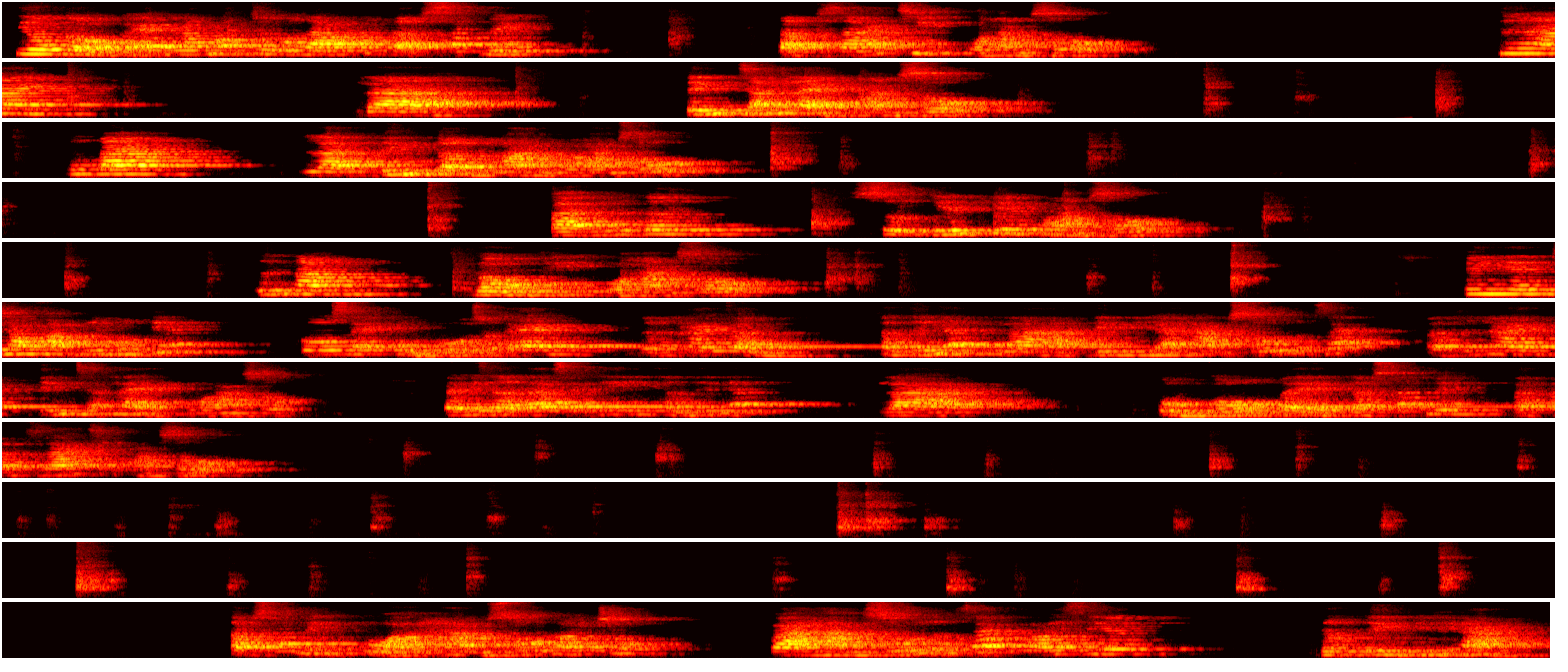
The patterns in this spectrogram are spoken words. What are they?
yêu cầu các em nắm bắt cho cô giáo các tập xác định tập giá trị của hàm số. Thứ hai là tính chẵn lẻ của hàm số thứ ba là tính tuần hoàn của hàm số. Và thứ tư, sự biến thiên của hàm số. Thứ năm đồ thị của hàm số. Tuy nhiên, trong phạm vi một tiết, cô sẽ củng cố cho các em được hai phần. Phần thứ nhất là định nghĩa hàm số lượng giác và thứ hai, tính chẵn lẻ của hàm số. Vậy bây giờ ta sẽ đi phần thứ nhất là củng cố về tập xác định và tập giá trị hàm số của hàm số nói chung và hàm số lượng giác nói riêng được tìm như thế nào.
